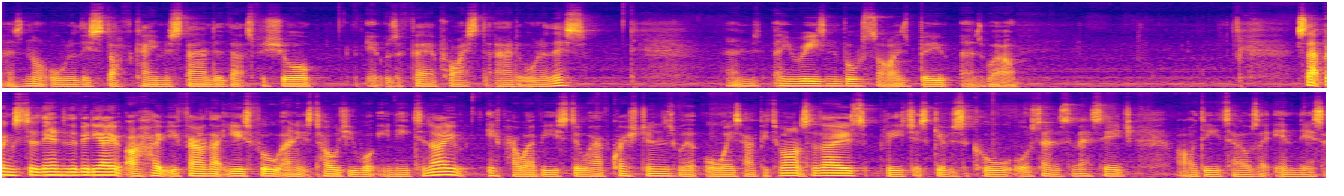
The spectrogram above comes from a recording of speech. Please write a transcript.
as not all of this stuff came as standard, that's for sure. It was a fair price to add all of this. And a reasonable size boot as well. So that brings us to the end of the video. I hope you found that useful and it's told you what you need to know. If, however, you still have questions, we're always happy to answer those. Please just give us a call or send us a message. Our details are in this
